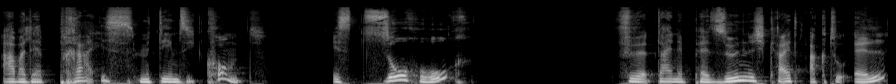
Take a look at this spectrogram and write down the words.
Aber der Preis, mit dem sie kommt, ist so hoch für deine Persönlichkeit aktuell,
